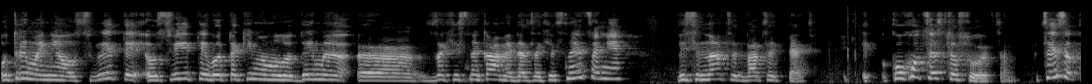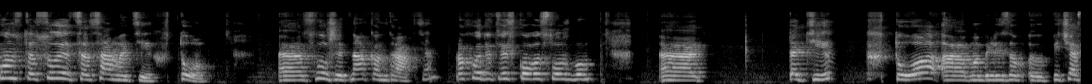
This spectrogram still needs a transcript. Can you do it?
Отримання освіти, освіти от такими молодими е, захисниками та захисницями 18-25. Кого це стосується? Цей закон стосується саме тих, хто служить на контракті, проходить військову службу, е, та тих, хто е, мобілізов... е, під час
